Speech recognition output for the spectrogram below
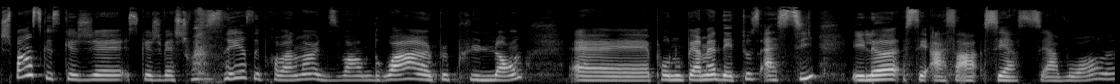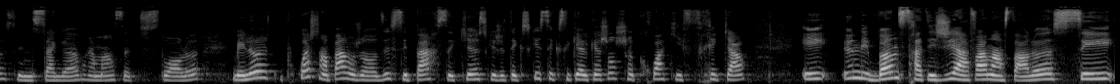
Je pense que ce que je, ce que je vais choisir, c'est probablement un divan droit un peu plus long euh, pour nous permettre d'être tous assis. Et là, c'est à, c'est à, c'est à voir, là. C'est une saga, vraiment, cette histoire-là. Mais là, pourquoi je t'en parle aujourd'hui? C'est parce que ce que je t'explique, c'est que c'est quelque chose, je crois, qui est fréquent et une des bonnes stratégies à faire dans ce temps-là, c'est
